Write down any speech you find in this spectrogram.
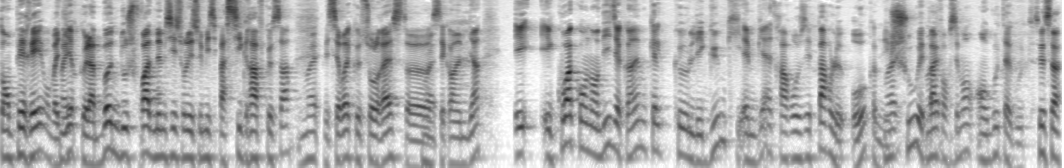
tempérée, on va dire, que la bonne douche froide, même si sur les semis c'est pas si grave que ça. Mais c'est vrai que sur le reste, c'est quand même bien. Et, quoi qu'on en dise, il y a quand même quelques légumes qui aiment bien être arrosés par le haut, comme les choux, et pas forcément en goutte à goutte. C'est ça.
